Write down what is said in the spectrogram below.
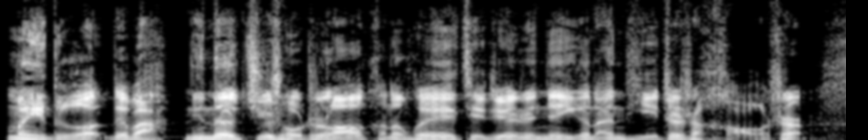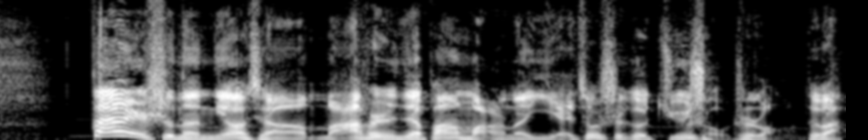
美德，对吧？您的举手之劳可能会解决人家一个难题，这是好事儿。但是呢，你要想麻烦人家帮忙呢，也就是个举手之劳，对吧？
